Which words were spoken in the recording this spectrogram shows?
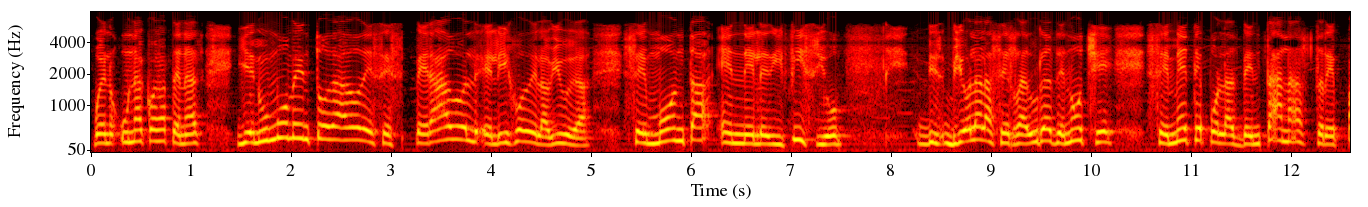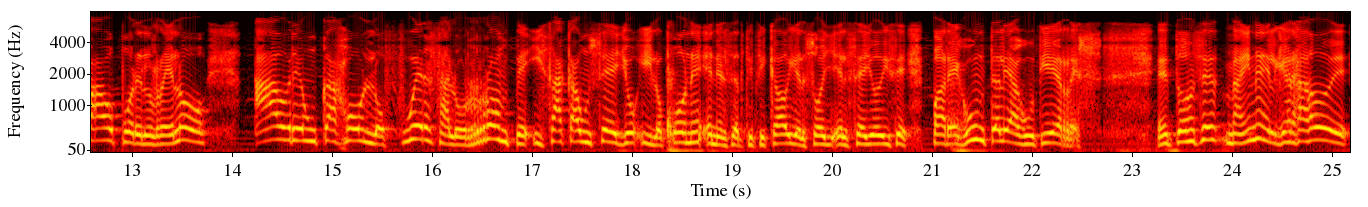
Bueno, una cosa tenaz. Y en un momento dado, desesperado el hijo de la viuda, se monta en el edificio viola las cerraduras de noche, se mete por las ventanas, trepado por el reloj, abre un cajón, lo fuerza, lo rompe y saca un sello y lo pone en el certificado y el, sello dice, pregúntele a Gutiérrez. Entonces, imagínense el grado de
